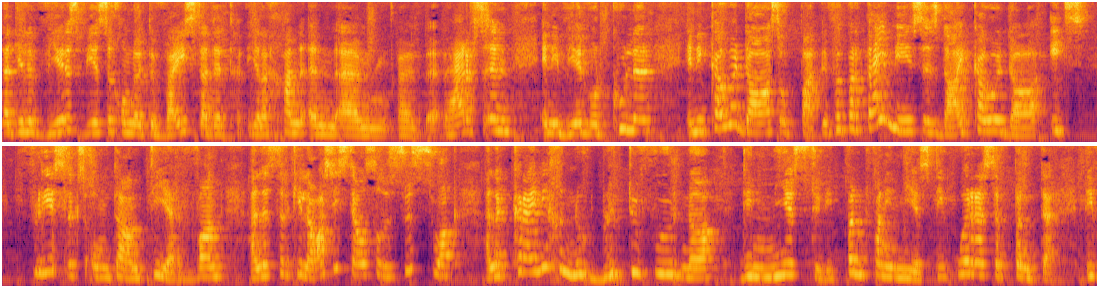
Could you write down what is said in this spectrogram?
dat julle weer is besig om nou te wys dat dit julle gaan in ehm um, uh, herfs in en die weer word koeler en die koue dae is op pad. En vir party mense is daai koue dae iets vreesliks om te hanteer want hulle sirkulasiestelsel is so swak, hulle kry nie genoeg bloedtoevoer na die neus toe, die punt van die neus, die ore se punte, die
